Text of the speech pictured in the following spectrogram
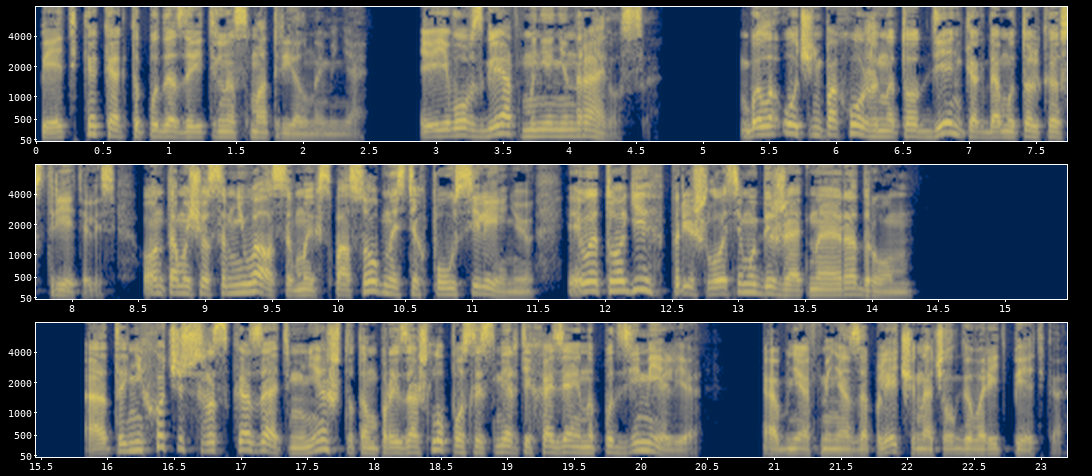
Петька как-то подозрительно смотрел на меня, и его взгляд мне не нравился. Было очень похоже на тот день, когда мы только встретились. Он там еще сомневался в моих способностях по усилению, и в итоге пришлось ему бежать на аэродром. «А ты не хочешь рассказать мне, что там произошло после смерти хозяина подземелья?» Обняв меня за плечи, начал говорить Петька.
